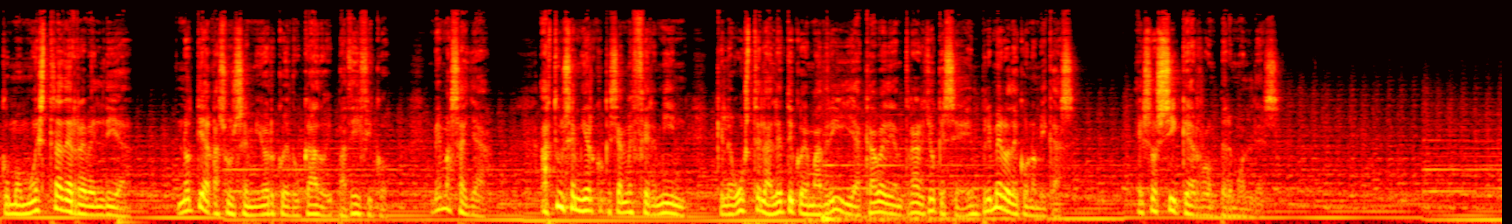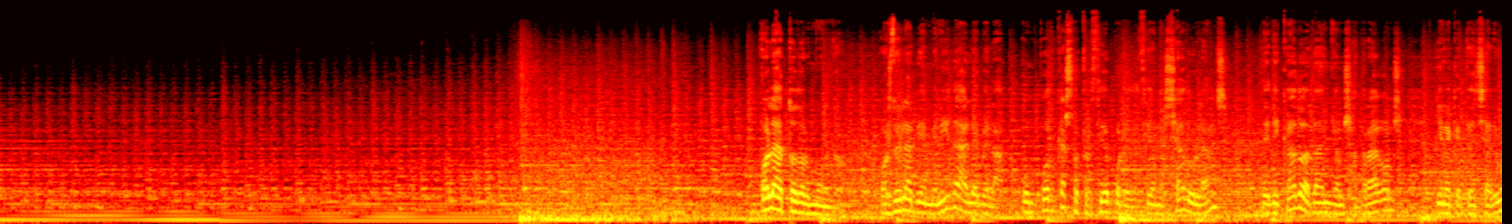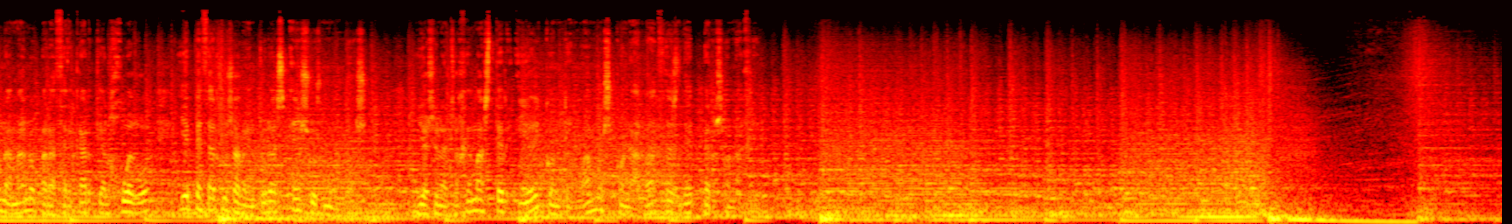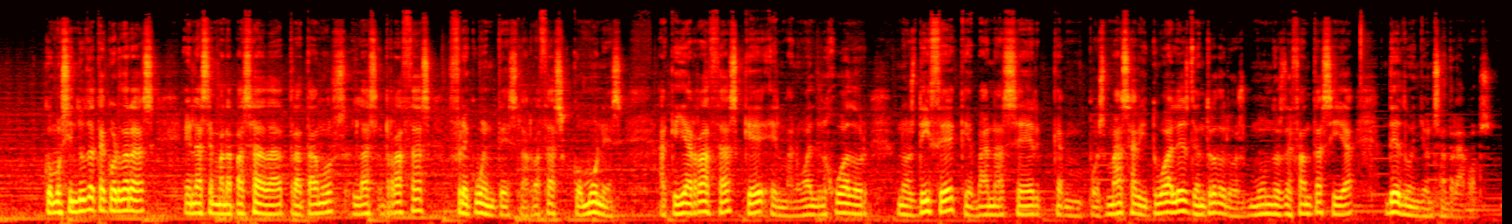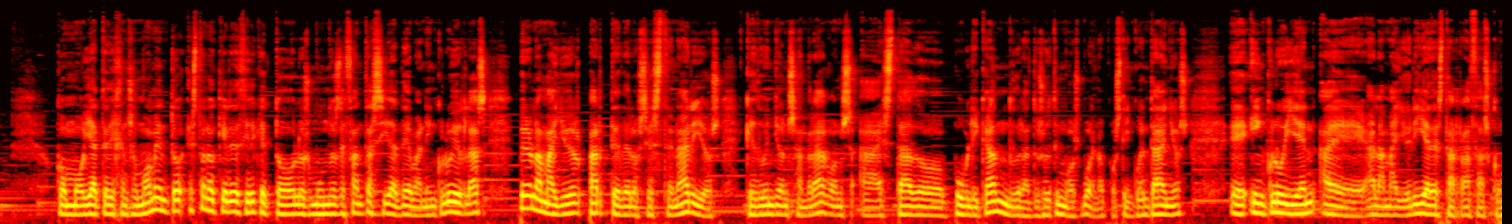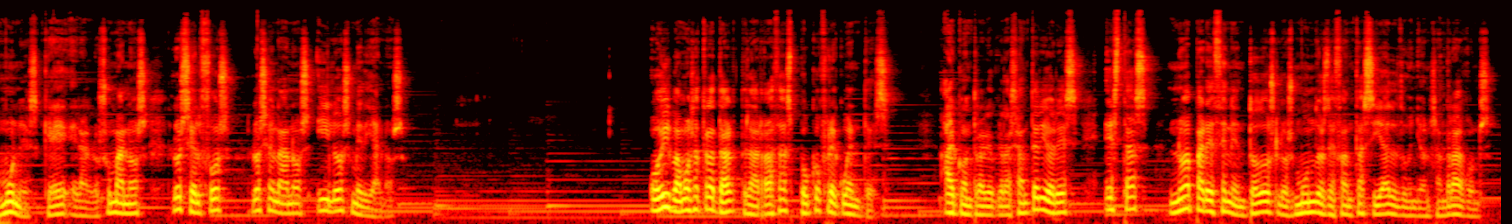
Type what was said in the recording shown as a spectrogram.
como muestra de rebeldía, no te hagas un semiorco educado y pacífico. Ve más allá. Hazte un semiorco que se llame Fermín, que le guste el Atlético de Madrid y acabe de entrar, yo que sé, en primero de económicas. Eso sí que es romper moldes. Hola a todo el mundo. Os doy la bienvenida a Level Up, un podcast ofrecido por Ediciones Shadowlands, dedicado a Dungeons and Dragons y en el que te echaré una mano para acercarte al juego y empezar tus aventuras en sus mundos. Yo soy Nacho G Master y hoy continuamos con las razas de personaje. Como sin duda te acordarás, en la semana pasada tratamos las razas frecuentes, las razas comunes, aquellas razas que el manual del jugador nos dice que van a ser pues, más habituales dentro de los mundos de fantasía de Dungeons and Dragons. Como ya te dije en su momento, esto no quiere decir que todos los mundos de fantasía deban incluirlas, pero la mayor parte de los escenarios que Dungeons and Dragons ha estado publicando durante los últimos, bueno, pues 50 años, eh, incluyen eh, a la mayoría de estas razas comunes, que eran los humanos, los elfos, los enanos y los medianos. Hoy vamos a tratar de las razas poco frecuentes. Al contrario que las anteriores, estas no aparecen en todos los mundos de fantasía de Dungeons and Dragons.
